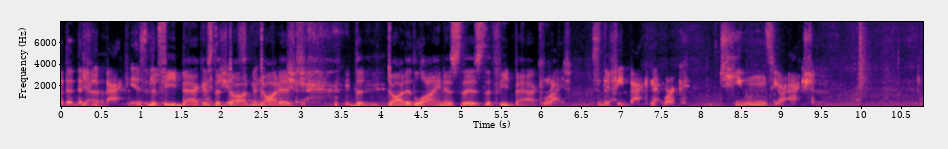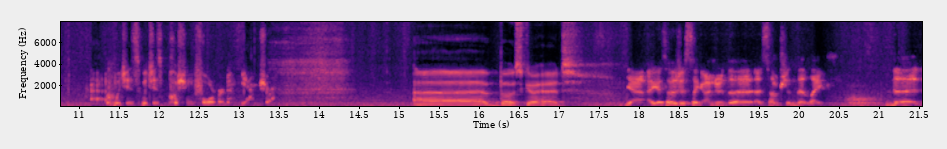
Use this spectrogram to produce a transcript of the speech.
but the, the yeah, feedback is the, feedback is the dot, dotted the dotted line is the, is the feedback. right. So the feedback network tunes your action, uh, which is which is pushing forward. Yeah, sure. Uh, Bose, go ahead. Yeah, I guess I was just like under the assumption that like the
